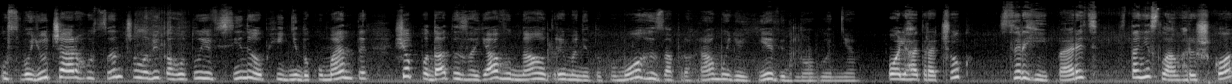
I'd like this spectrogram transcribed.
У свою чергу син чоловіка готує всі необхідні документи, щоб подати заяву на отримання допомоги за програмою є відновлення. Ольга Трачук, Сергій Перець, Станіслав Гришко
